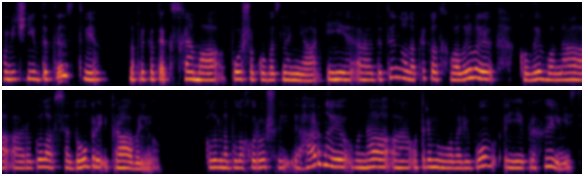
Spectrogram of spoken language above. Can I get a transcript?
помічні в дитинстві, наприклад, як схема пошуку визнання, і е, дитину, наприклад, хвалили, коли вона е, робила все добре і правильно. Коли вона була хорошою і гарною, вона е, отримувала любов і прихильність.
